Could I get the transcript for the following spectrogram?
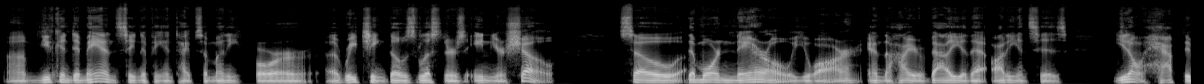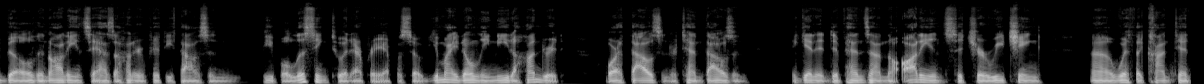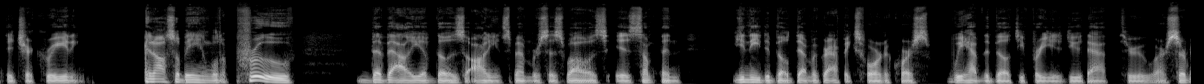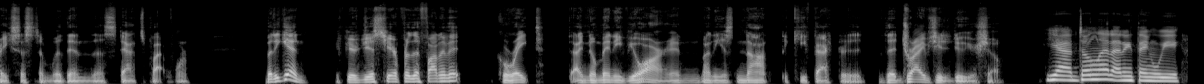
um, you can demand significant types of money for uh, reaching those listeners in your show. So the more narrow you are and the higher value that audience is, you don't have to build an audience that has 150,000 people listening to it every episode. You might only need 100 or 1,000 or 10,000. Again, it depends on the audience that you're reaching uh, with the content that you're creating. And also being able to prove the value of those audience members as well is, is something you need to build demographics for. And of course, we have the ability for you to do that through our survey system within the stats platform. But again, if you're just here for the fun of it, great. I know many of you are, and money is not the key factor that, that drives you to do your show. Yeah, don't let anything we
